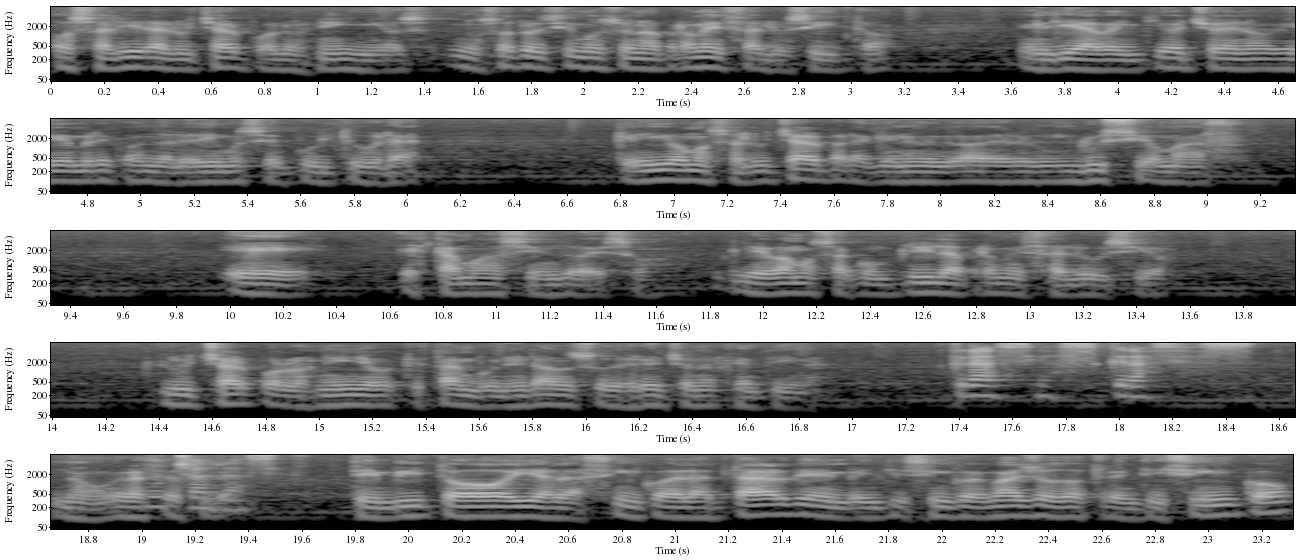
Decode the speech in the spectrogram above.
o salir a luchar por los niños. Nosotros hicimos una promesa a Lucito el día 28 de noviembre cuando le dimos sepultura, que íbamos a luchar para que no iba a haber un Lucio más. Eh, estamos haciendo eso, le vamos a cumplir la promesa a Lucio, luchar por los niños que están vulnerados en sus derechos en Argentina. Gracias, gracias. No, gracias. Muchas gracias. Te invito hoy a las 5 de la tarde, en 25 de mayo, 235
